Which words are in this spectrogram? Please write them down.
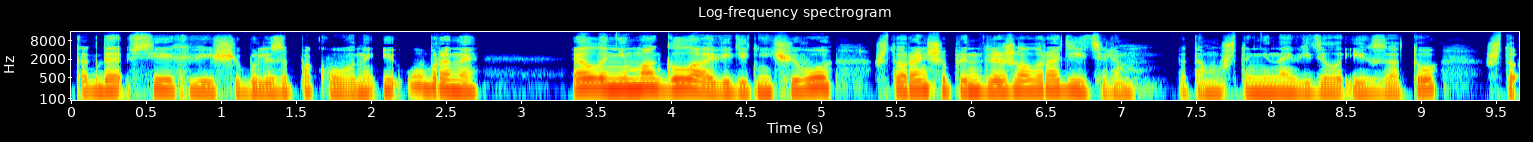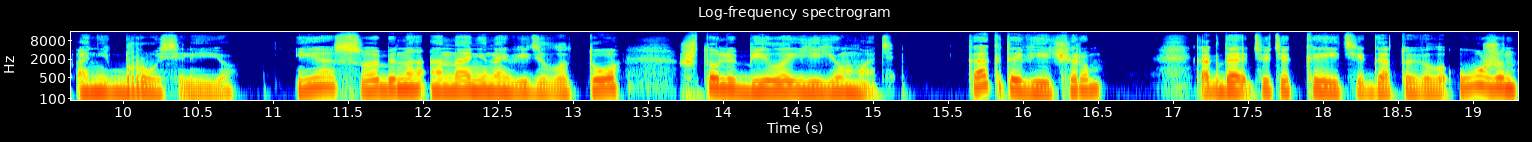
когда все их вещи были запакованы и убраны, Элла не могла видеть ничего, что раньше принадлежало родителям, потому что ненавидела их за то, что они бросили ее. И особенно она ненавидела то, что любила ее мать. Как-то вечером, когда тетя Кейти готовила ужин,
